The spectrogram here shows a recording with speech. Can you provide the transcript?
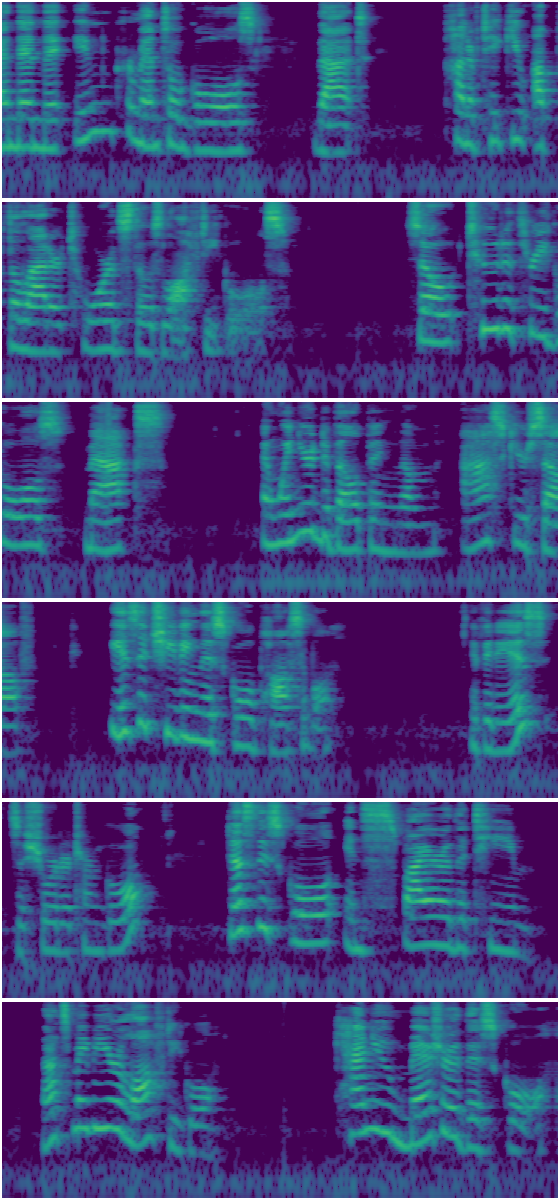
And then the incremental goals that kind of take you up the ladder towards those lofty goals. So, two to three goals max. And when you're developing them, ask yourself, is achieving this goal possible? If it is, it's a shorter term goal. Does this goal inspire the team? That's maybe your lofty goal. Can you measure this goal?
